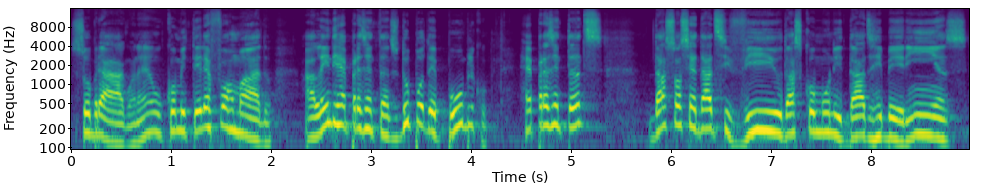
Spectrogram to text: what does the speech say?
sobre a água. Né? O comitê é formado, além de representantes do poder público, representantes da sociedade civil, das comunidades ribeirinhas,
